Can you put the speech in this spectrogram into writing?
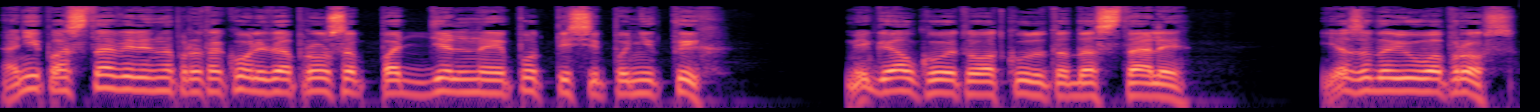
Они поставили на протоколе допроса поддельные подписи понятых. Мигалку эту откуда-то достали. Я задаю вопрос.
